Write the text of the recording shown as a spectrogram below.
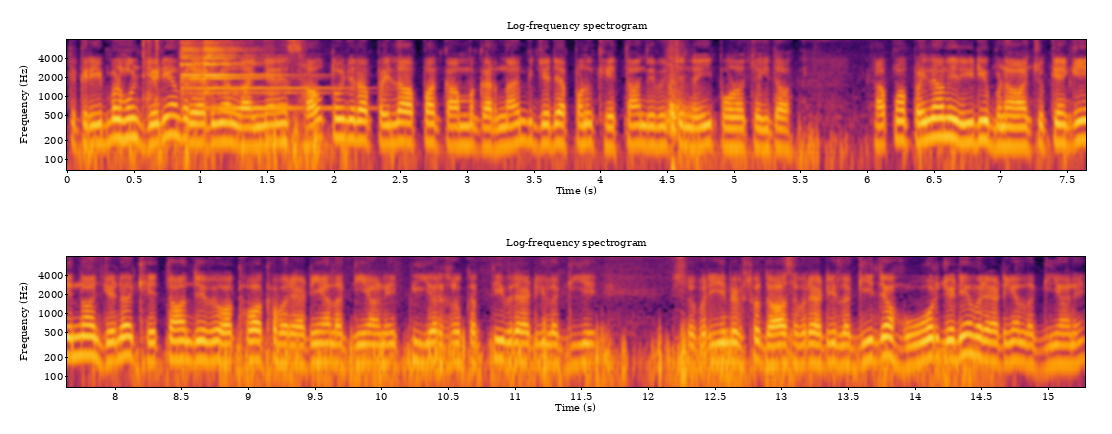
ਤਕਰੀਬਨ ਹੁਣ ਜਿਹੜੀਆਂ ਵੈਰਾਈਟੀਆਂ ਲਾਈਆਂ ਨੇ, ਸਭ ਤੋਂ ਜਿਹੜਾ ਪਹਿਲਾਂ ਆਪਾਂ ਕੰਮ ਕਰਨਾ ਵੀ ਜਿਹੜੇ ਆਪਾਂ ਨੂੰ ਖੇਤਾਂ ਦੇ ਵਿੱਚ ਨਹੀਂ ਪਾਉਣਾ ਚਾਹੀਦਾ। ਆਪਾਂ ਪਹਿਲਾਂ ਵੀ ਵੀਡੀਓ ਬਣਾ ਚੁੱਕੇ ਹਾਂ ਕਿ ਇਹਨਾਂ ਜਿਹੜਾ ਖੇਤਾਂ ਦੇ ਵੱਖ-ਵੱਖ ਵੈਰਾਈਟੀਆਂ ਲੱਗੀਆਂ ਨੇ ਪੀਆਰ 131 ਵੈਰਾਈਟੀ ਲੱਗੀ ਏ ਸੁਪਰੀਮ 110 ਵੈਰਾਈਟੀ ਲੱਗੀ ਜਾਂ ਹੋਰ ਜਿਹੜੀਆਂ ਵੈਰਾਈਟੀਆਂ ਲੱਗੀਆਂ ਨੇ,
